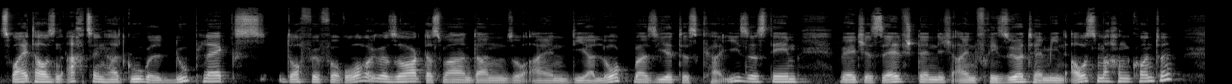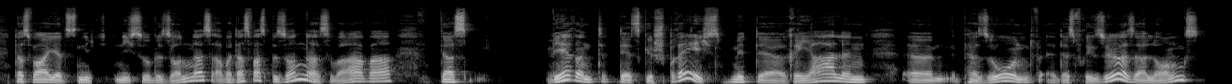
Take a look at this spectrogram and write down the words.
2018 hat Google Duplex doch für Furore gesorgt. Das war dann so ein dialogbasiertes KI-System, welches selbstständig einen Friseurtermin ausmachen konnte. Das war jetzt nicht, nicht so besonders, aber das, was besonders war, war, dass während des Gesprächs mit der realen äh, Person des Friseursalons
